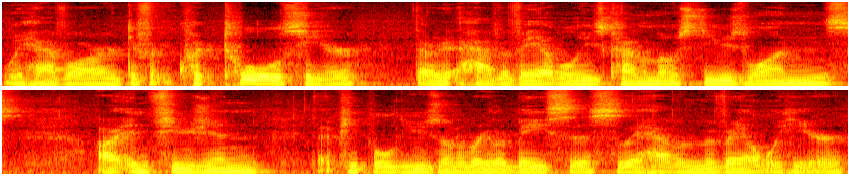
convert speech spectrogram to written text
we have our different quick tools here that have available. These kind of most used ones uh, in Fusion that people use on a regular basis, so they have them available here.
